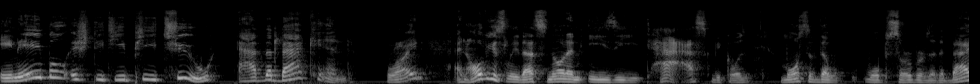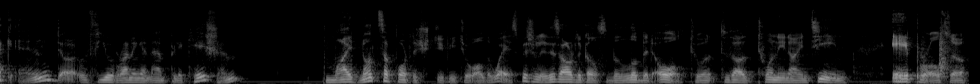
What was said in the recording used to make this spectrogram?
enable HTTP 2 at the backend. Right? And obviously, that's not an easy task because most of the web servers at the back end, uh, if you're running an application, might not support HTTP 2 all the way. Especially this article is a little bit old, to 2019 April. So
